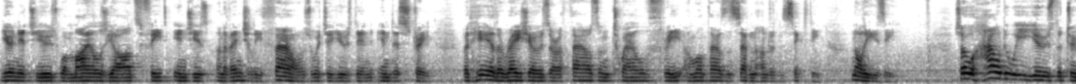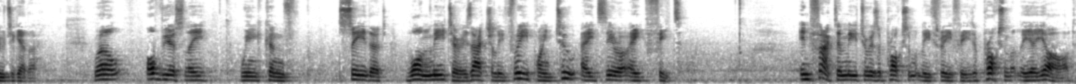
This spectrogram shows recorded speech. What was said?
units used were miles, yards, feet, inches, and eventually thous, which are used in industry. But here the ratios are 1,000, 12, 3, and 1,760. Not easy. So, how do we use the two together? Well, obviously, we can f- see that one meter is actually 3.2808 feet. In fact, a metre is approximately three feet, approximately a yard,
